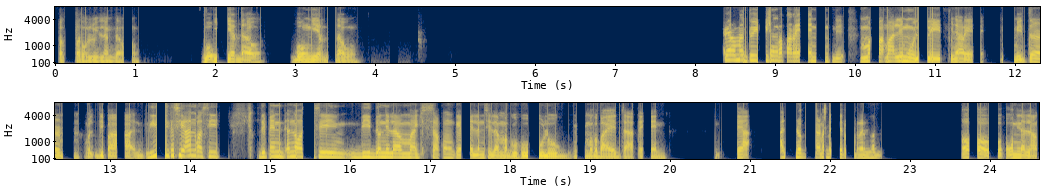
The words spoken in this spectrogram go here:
Pagpatuloy lang daw. Buong year daw, buong year daw. Pero mag-tuition ka pa rin, di ma malay mo late, kunyari midterm, di pa di kasi ano kasi depende ano kasi di daw nila ma-exact kung kailan sila maghuhulog, magbabayad sa'tin. Kaya ano mas better pa rin mag oo, kukunin na lang.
